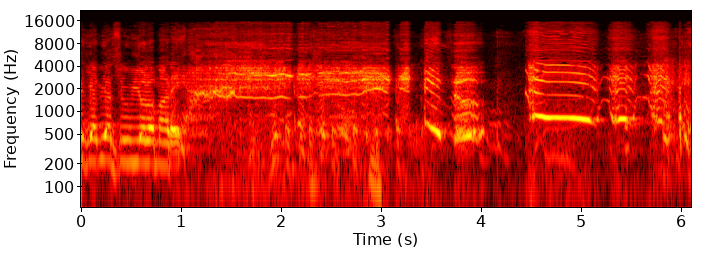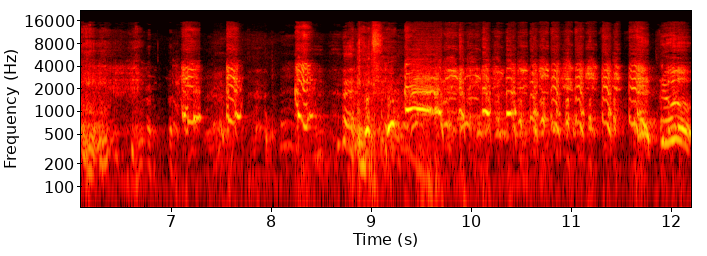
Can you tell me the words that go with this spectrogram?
ya había subido la marea. Jesús. Jesús.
